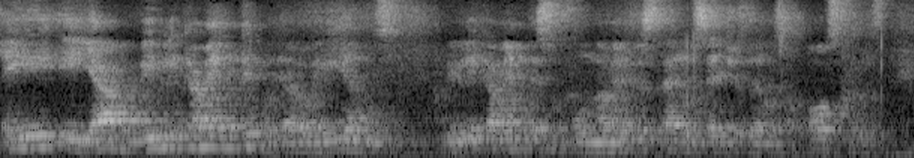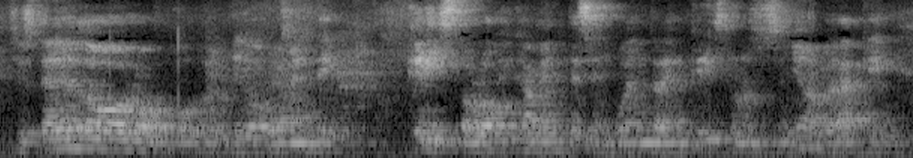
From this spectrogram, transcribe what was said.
Y, y, ya bíblicamente, pues ya lo veíamos, bíblicamente su fundamento está en los hechos de los apóstoles. Si ustedes lo, lo, obviamente, cristológicamente se encuentra en Cristo nuestro Señor, ¿verdad? Que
